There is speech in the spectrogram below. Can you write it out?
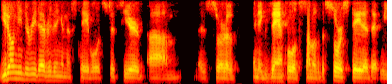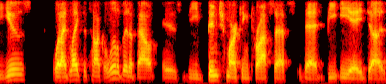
you don't need to read everything in this table. It's just here um, as sort of an example of some of the source data that we use. What I'd like to talk a little bit about is the benchmarking process that BEA does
